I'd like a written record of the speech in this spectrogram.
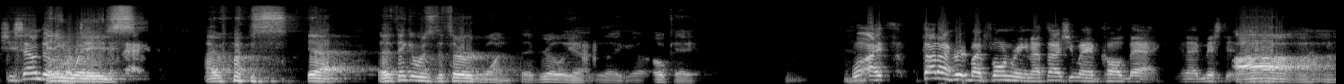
She sounded. a little taken Anyways. I was. Yeah, I think it was the third one that really Yeah. like. uh, Okay. Well, I th- thought I heard my phone ring, and I thought she may have called back, and I missed it. Ah, ah,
